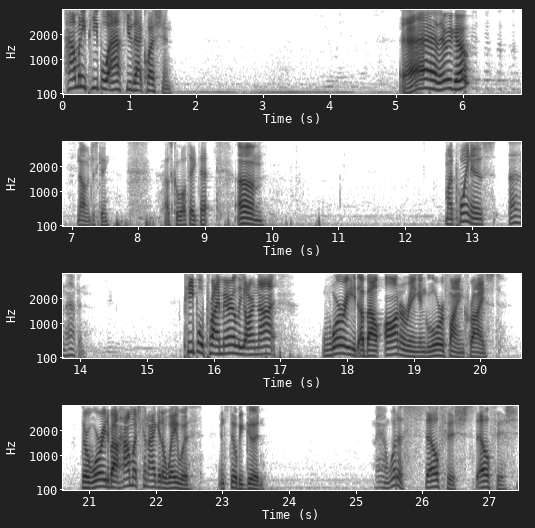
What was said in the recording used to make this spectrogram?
How many people ask you that question? Ah, there we go. No, I'm just kidding. That's cool. I'll take that. Um, my point is, that doesn't happen. People primarily are not worried about honoring and glorifying Christ. They're worried about how much can I get away with and still be good. Man, what a selfish, selfish,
